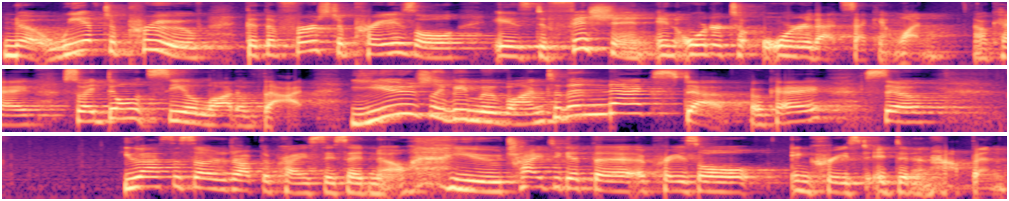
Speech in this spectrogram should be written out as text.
No, we have to prove that the first appraisal is deficient in order to order that second one, okay? So I don't see a lot of that. Usually we move on to the next step, okay? So you asked the seller to drop the price, they said no. You tried to get the appraisal increased, it didn't happen.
